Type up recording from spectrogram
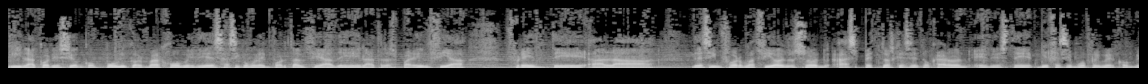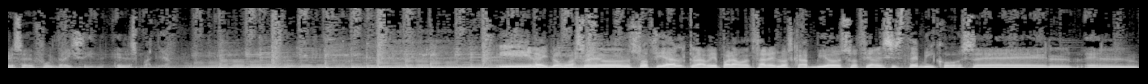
y la conexión con públicos más jóvenes, así como la importancia de la transparencia frente a la desinformación son aspectos que se tocaron en este vigésimo primer Congreso de Fundraising en España. Y la innovación social, clave para avanzar en los cambios sociales sistémicos. El,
